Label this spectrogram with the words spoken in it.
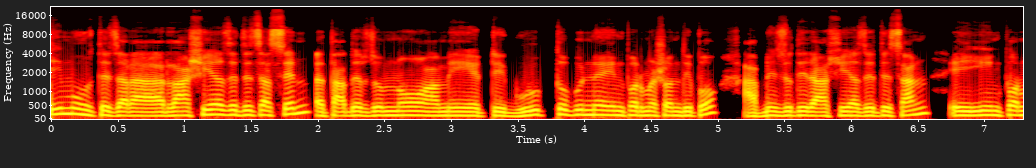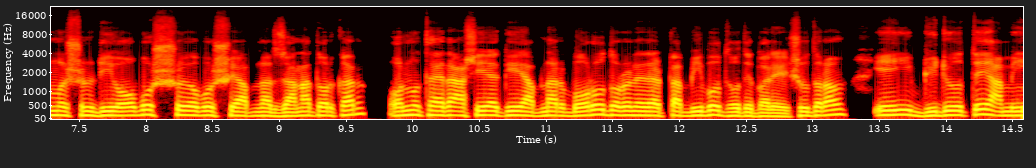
এই মুহূর্তে যারা রাশিয়া যেতে চাচ্ছেন, তাদের জন্য আমি একটি গুরুত্বপূর্ণ ইনফরমেশন দিব। আপনি যদি রাশিয়া যেতে চান, এই ইনফরমেশনটি অবশ্যই অবশ্যই আপনার জানা দরকার। অন্যথায় রাশিয়া আপনার বড় ধরনের একটা বিপদ হতে পারে। সুতরাং এই ভিডিওতে আমি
